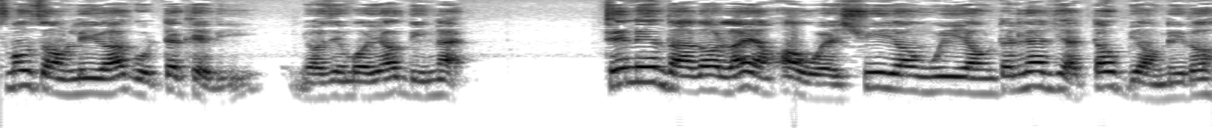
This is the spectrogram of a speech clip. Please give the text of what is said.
စမုတ်ဆောင်လေကားကိုတက်ခဲ့သည်မျောစဉ်ပေါ်ရောက်သည်၌ ထင်းထင်းသာသောလိုက်အောင်အောက်ဝဲရွှေရောင်ငွေရောင်တလက်လျက်တောက်ပြောင်နေသော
